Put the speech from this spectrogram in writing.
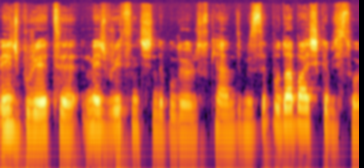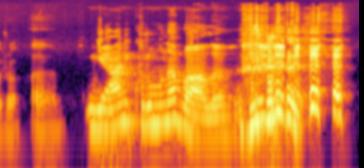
mecburiyeti mecburiyetin içinde buluyoruz kendimizi? Bu da başka bir soru. Yani kurumuna bağlı.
